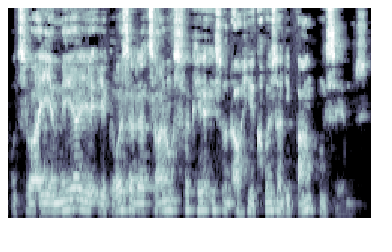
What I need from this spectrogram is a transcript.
Und zwar je mehr, je, je größer der Zahlungsverkehr ist und auch je größer die Banken sind,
